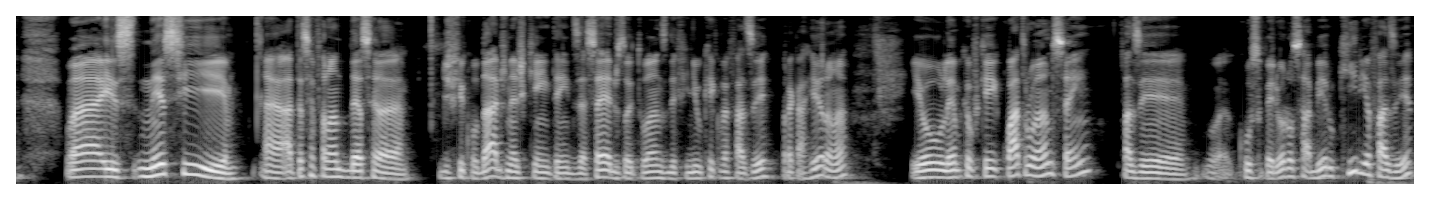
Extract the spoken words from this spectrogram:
Mas nesse. ah, Até você falando dessa dificuldade, né, de quem tem 17, 18 anos, definir o que, que vai fazer para a carreira, né? Eu lembro que eu fiquei quatro anos sem fazer uh, curso superior ou saber o que iria fazer.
